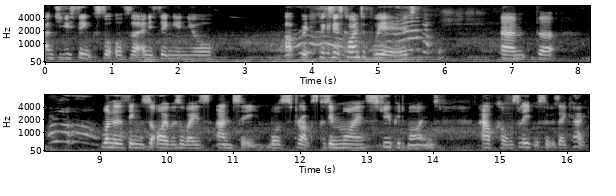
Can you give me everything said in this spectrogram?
and do you think sort of that anything in your upbringing because it's kind of weird um, that one of the things that I was always anti was drugs because in my stupid mind alcohol was legal so it was okay.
